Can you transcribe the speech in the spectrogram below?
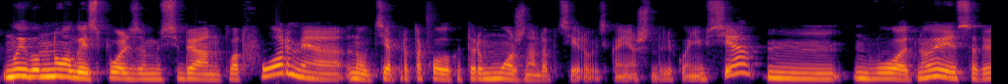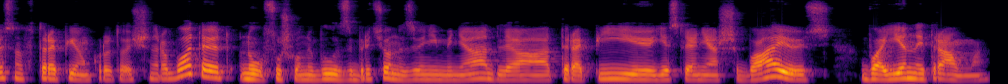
Мы его много используем у себя на платформе. Ну, те протоколы, которые можно адаптировать, конечно, далеко не все. Вот. Ну и, соответственно, в терапии он круто очень работает. Ну, слушай, он и был изобретен, извини меня, для терапии, если я не ошибаюсь военной травмы.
